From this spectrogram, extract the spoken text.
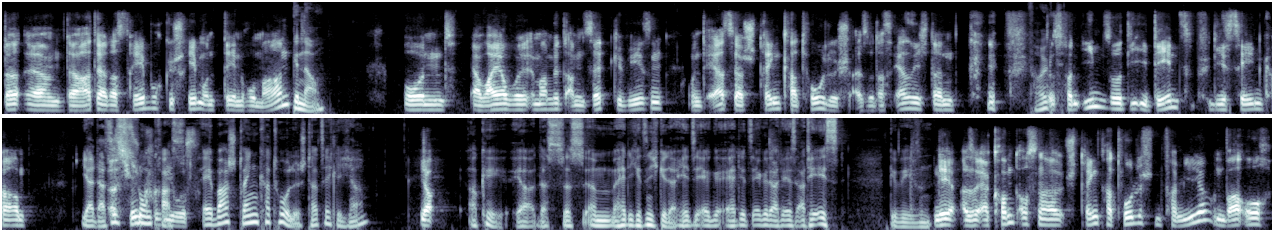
da, ähm, da hat er das Drehbuch geschrieben und den Roman. Genau. Und er war ja wohl immer mit am Set gewesen und er ist ja streng katholisch. Also, dass er sich dann, dass von ihm so die Ideen für die Szenen kamen. Ja, das, das ist ist schon schon krass. kurios. Er war streng katholisch, tatsächlich, ja? Ja, Okay, ja, das, das ähm, hätte ich jetzt nicht gedacht. Ich hätte, er hätte jetzt eher gedacht, er ist Atheist gewesen. nee, also er kommt aus einer streng katholischen Familie und war auch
